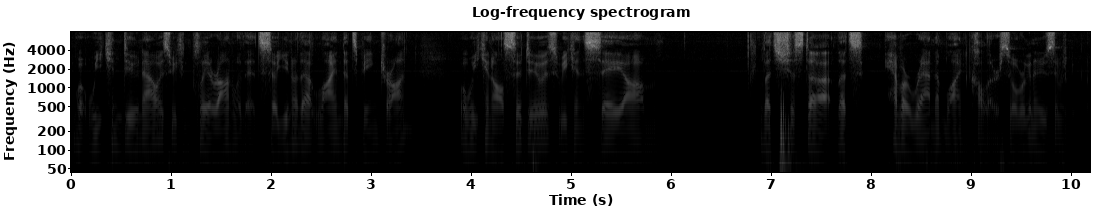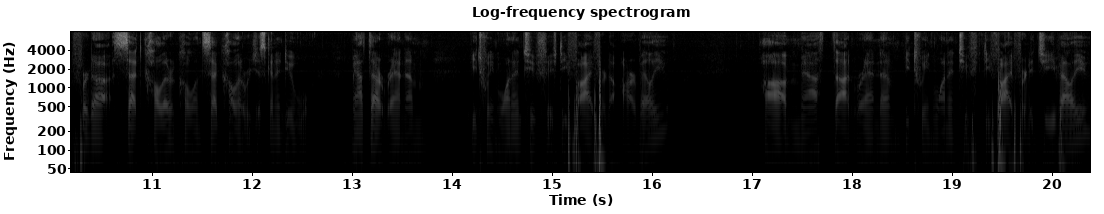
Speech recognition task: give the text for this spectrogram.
what we can do now is we can play around with it. So you know that line that's being drawn? What we can also do is we can say, um, let's just, uh, let's have a random line color. So we're going to do for the set color, colon set color, we're just going to do math.random between 1 and 255 for the R value, uh, math.random between 1 and 255 for the G value,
